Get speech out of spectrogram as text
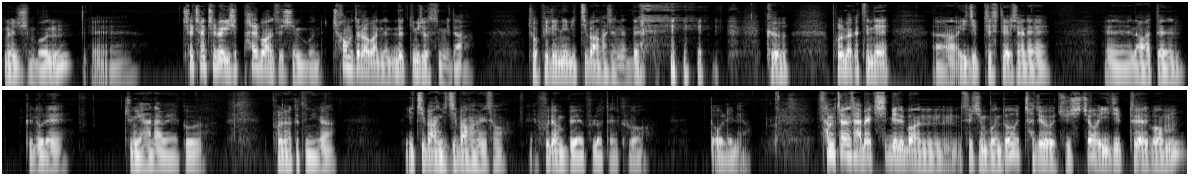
보내주신 분, 예. 7728번 쓰신 분, 처음 들어봤는데 느낌이 좋습니다. 조피디님 이지방 하셨는데, 그, 폴 맥카트니의, 어, 이집트 스테이션에, 예, 나왔던 그 노래 중에 하나의 그, 폴 맥카트니가 이 지방, 이 지방 하면서 후렴부에 불렀던 그거 떠올리네요. 3411번 쓰신 분도 자주 주시죠? 이집트 앨범,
